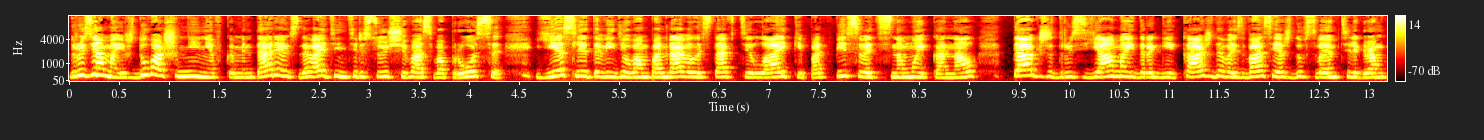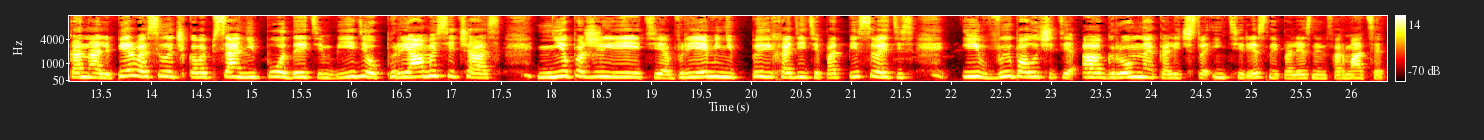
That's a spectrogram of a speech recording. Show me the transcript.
Друзья мои, жду ваше мнение в комментариях, задавайте интересующие вас вопросы. Если это видео вам понравилось, ставьте лайки, подписывайтесь на мой канал. Также, друзья мои дорогие, каждого из вас я жду в своем телеграм-канале. Первая ссылочка в описании под этим видео прямо сейчас. Не пожалеете времени, переходите, подписывайтесь, и вы получите огромное количество интересной и полезной информации.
